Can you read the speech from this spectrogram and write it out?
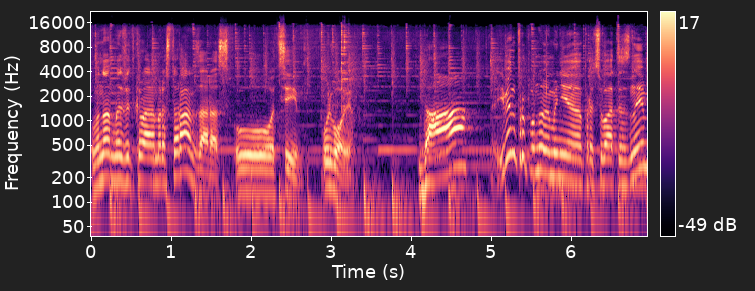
вона, ми відкриваємо ресторан зараз у цій у Львові. Да? І він пропонує мені працювати з ним.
